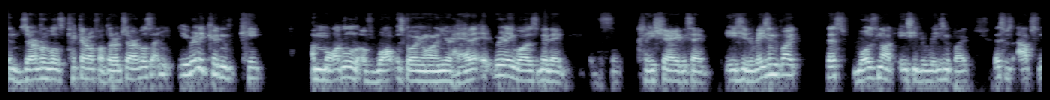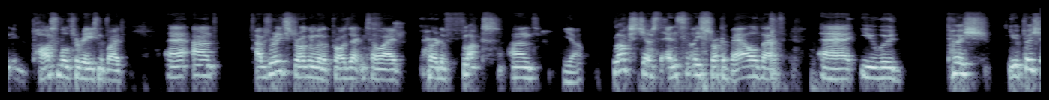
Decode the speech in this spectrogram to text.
observables kicking off other observables, and you really couldn't keep a model of what was going on in your head. It really was. I mean, it's a cliche. We say easy to reason about. This was not easy to reason about. This was absolutely impossible to reason about, uh, and I was really struggling with a project until I heard of Flux, and yeah, Flux just instantly struck a bell that uh, you would push you push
